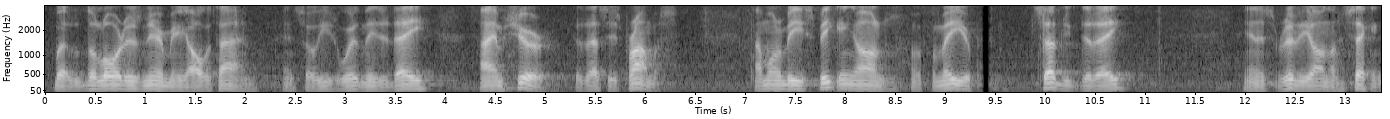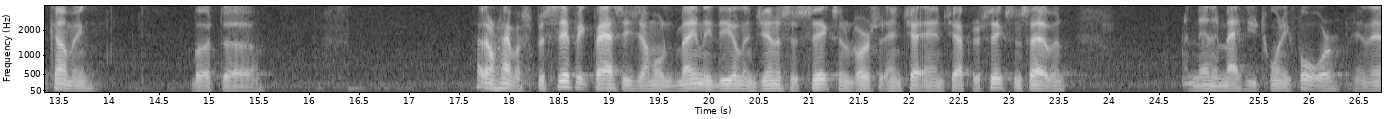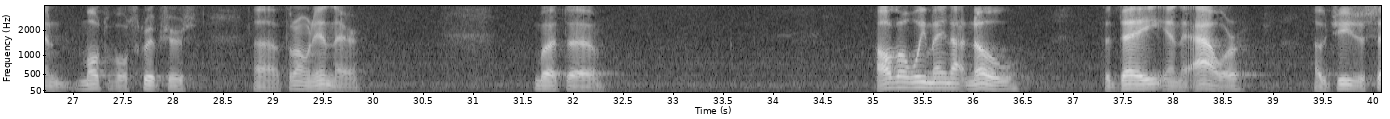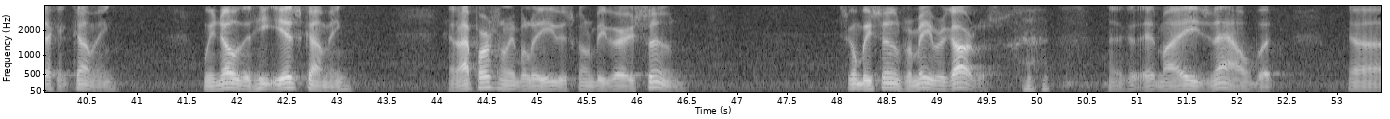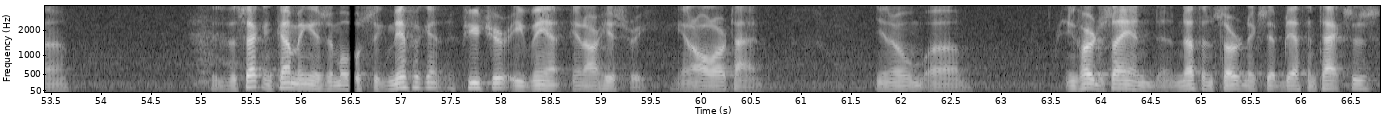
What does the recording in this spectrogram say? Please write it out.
But the Lord is near me all the time. And so He's with me today, I am sure, because that's His promise. I'm going to be speaking on a familiar subject today, and it's really on the second coming. But uh, I don't have a specific passage. I'm going to mainly deal in Genesis 6 and verse and, cha- and chapter 6 and 7, and then in Matthew 24, and then multiple scriptures uh, thrown in there. But uh, although we may not know the day and the hour of Jesus' second coming, we know that He is coming, and I personally believe it's going to be very soon. It's going to be soon for me, regardless, at my age now, but uh, the second coming is the most significant future event in our history, in all our time. You know, uh, you've heard the saying, nothing's certain except death and taxes.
